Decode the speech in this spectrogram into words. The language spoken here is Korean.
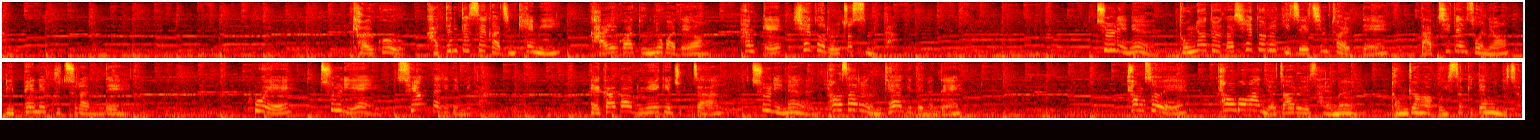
결국 같은 뜻을 가진 캠이 가일과 동료가 되어 함께 섀도르를 쫓습니다. 출리는 동료들과 섀도르 기지에 침투할 때 납치된 소녀 리펜을 구출하는데 후에 출리의 수양딸이 됩니다. 베가가 류에게 죽자 출리는 형사를 은퇴하게 되는데 평소에 평범한 여자로의 삶을 동경하고 있었기 때문이죠.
